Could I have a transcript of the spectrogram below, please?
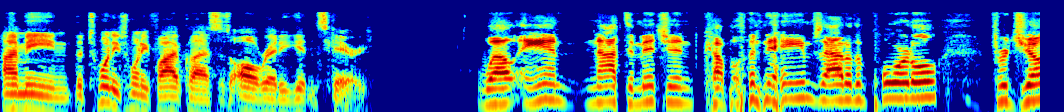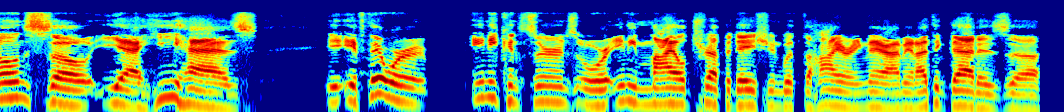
I mean, the 2025 class is already getting scary. Well, and not to mention a couple of names out of the portal for Jones. So, yeah, he has. If there were any concerns or any mild trepidation with the hiring there, I mean, I think that is uh,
